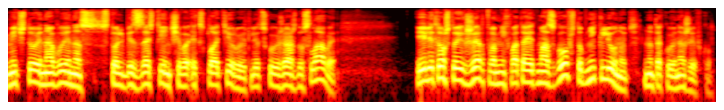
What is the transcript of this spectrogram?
мечтой на вынос столь беззастенчиво эксплуатируют людскую жажду славы — или то, что их жертвам не хватает мозгов, чтобы не клюнуть на такую наживку.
